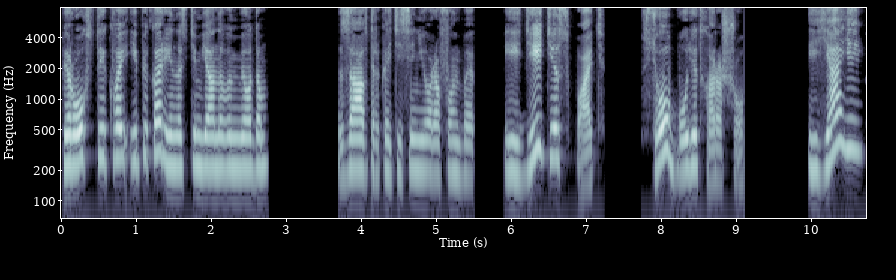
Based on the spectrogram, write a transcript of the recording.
пирог с тыквой и пекарина с тимьяновым медом. Завтракайте, сеньора фон Бек, и идите спать. Все будет хорошо». И я ей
